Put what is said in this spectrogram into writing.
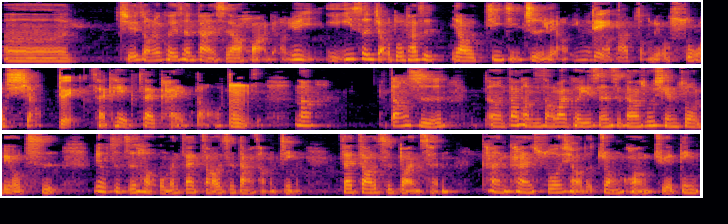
呃，血液肿瘤科医生当然是要化疗，因为以医生角度，他是要积极治疗，因为是要把肿瘤缩小，对，才可以再开刀这样子。嗯、那当时。嗯、呃，大肠直肠外科医生是跟他说，先做六次，六次之后，我们再照一次大肠镜，再照一次断层，看看缩小的状况，决定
